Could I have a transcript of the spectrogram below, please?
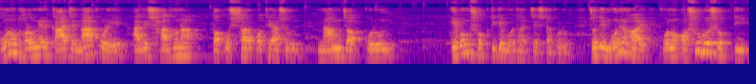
কোনো ধরনের কাজ না করে আগে সাধনা, তপস্যার পথে আসুন, নাম জপ করুন এবং শক্তিকে বোঝার চেষ্টা করুন। যদি মনে হয় কোনো অশুভ শক্তি,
